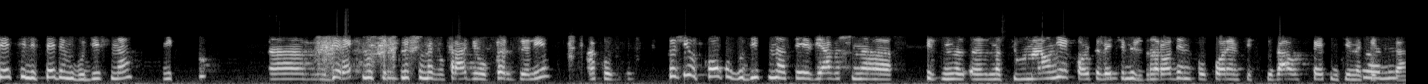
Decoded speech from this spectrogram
6 или 7 годишна. А, директно се включваме в радио Кърджали. Ако кажи от колко годишна се явяваш на- националния, който вече е международен фолклорен фестивал с песните на Китка.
